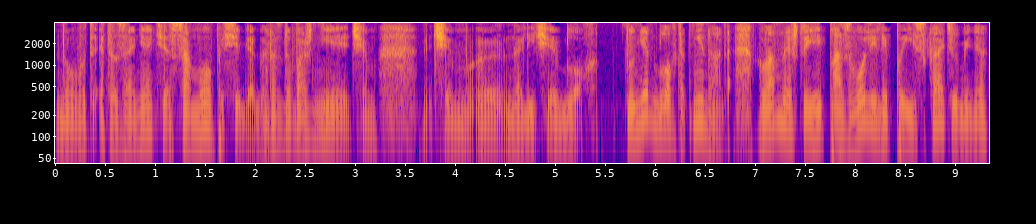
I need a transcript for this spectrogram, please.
Но вот это занятие само по себе гораздо важнее, чем, чем э, наличие блох. Ну нет блох, так не надо. Главное, что ей позволили поискать у меня,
